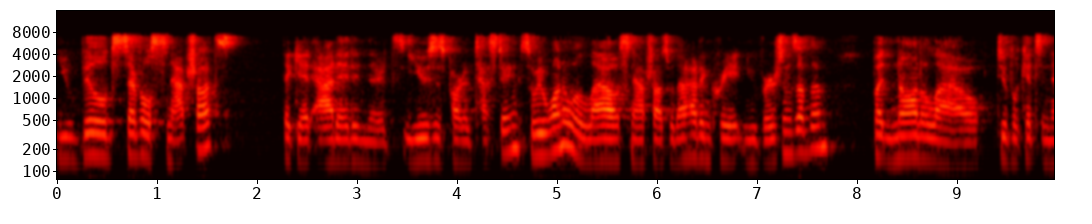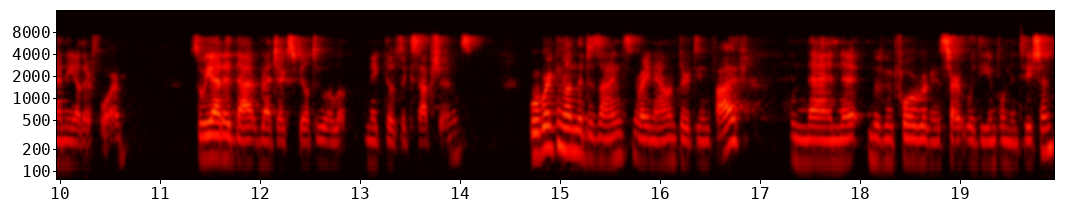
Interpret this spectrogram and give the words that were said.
you build several snapshots that get added and it's used as part of testing. So we want to allow snapshots without having to create new versions of them, but not allow duplicates in any other form. So we added that regex field to make those exceptions. We're working on the designs right now in 13.5, and then uh, moving forward, we're going to start with the implementation.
